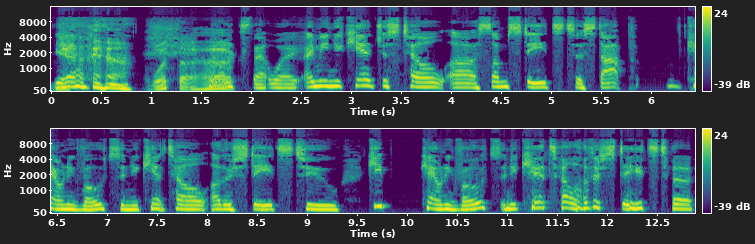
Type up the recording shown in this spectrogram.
Yeah. Yeah. What the It heck? looks that way. I mean, you can't just tell uh, some states to stop counting votes, and you can't tell other states to keep counting votes, and you can't tell other states to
